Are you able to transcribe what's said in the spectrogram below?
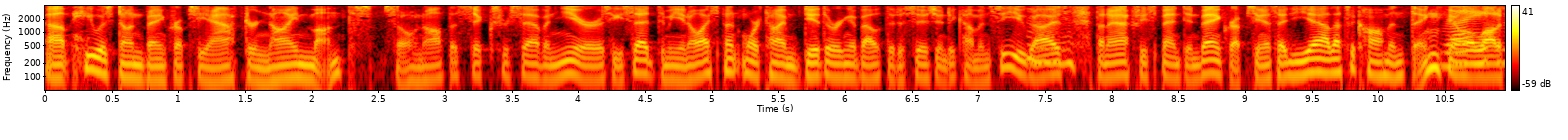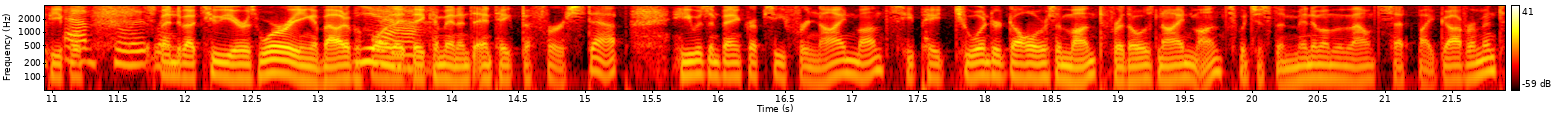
Um, he was done bankruptcy after nine months, so not the six or seven years. He said to me, "You know, I spent more time dithering about the decision to come and see you guys mm. than I actually spent in bankruptcy." And I said, "Yeah, that's a common thing. Right. You know, a lot of people Absolutely. spend about two years worrying about it before yeah. they, they, come in and, and take the first step." He was in bankruptcy for nine months. He paid two hundred dollars dollars a month for those nine months, which is the minimum amount set by government.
